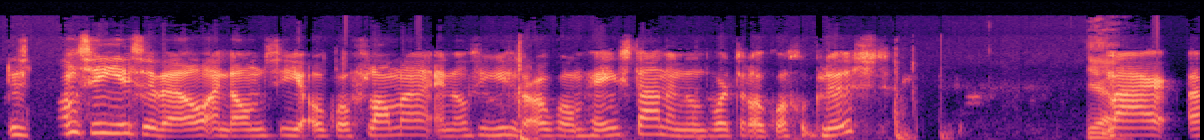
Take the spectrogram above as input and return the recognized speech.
Dus dan zie je ze wel en dan zie je ook wel vlammen. En dan zie je ze er ook wel omheen staan en dan wordt er ook wel geblust. Ja. Maar eh,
